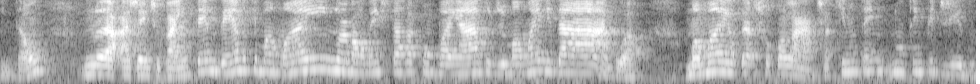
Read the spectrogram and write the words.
Então, a gente vai entendendo que mamãe normalmente estava acompanhado de mamãe me dá água, mamãe eu quero chocolate. Aqui não tem, não tem pedido.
